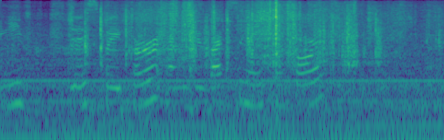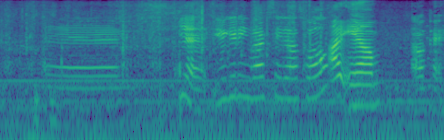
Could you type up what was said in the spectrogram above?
I need this paper and your vaccination card. And yeah, you're getting vaccinated as well? I am. Okay.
